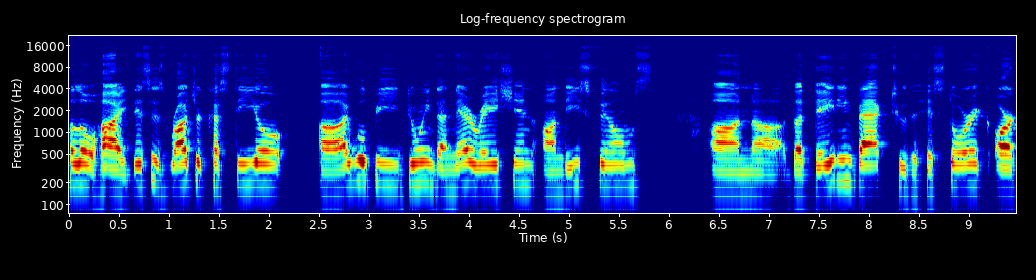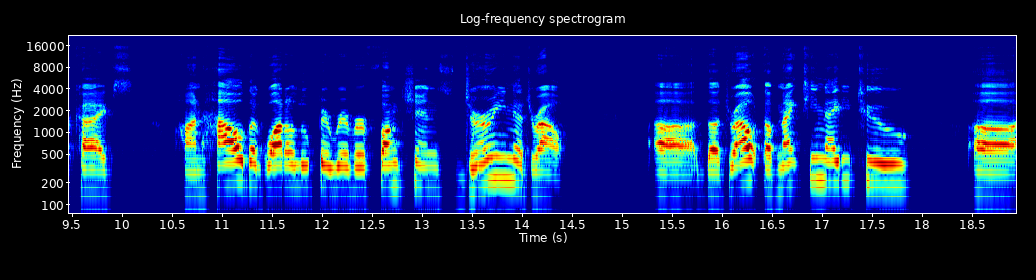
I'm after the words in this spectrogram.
Hello, hi, this is Roger Castillo. Uh, I will be doing the narration on these films on uh, the dating back to the historic archives on how the Guadalupe River functions during a drought. Uh, the drought of 1992 uh,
